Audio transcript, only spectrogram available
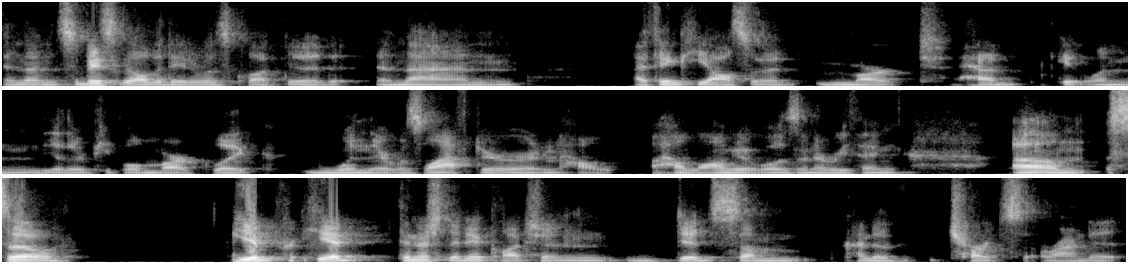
and then so basically all the data was collected, and then I think he also had marked had Caitlyn the other people mark like when there was laughter and how how long it was and everything. Um, so he had he had finished the data collection, did some kind of charts around it,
